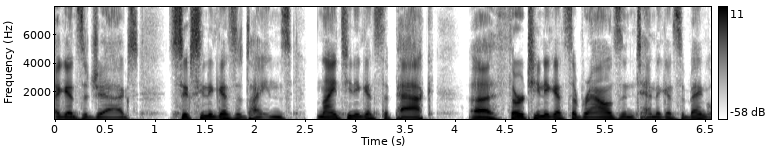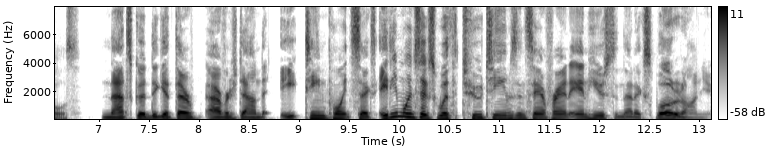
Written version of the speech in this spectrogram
against the Jags, 16 against the Titans, 19 against the Pack, uh, 13 against the Browns, and 10 against the Bengals. And that's good to get their average down to 18.6. 18.6 with two teams in San Fran and Houston that exploded on you.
